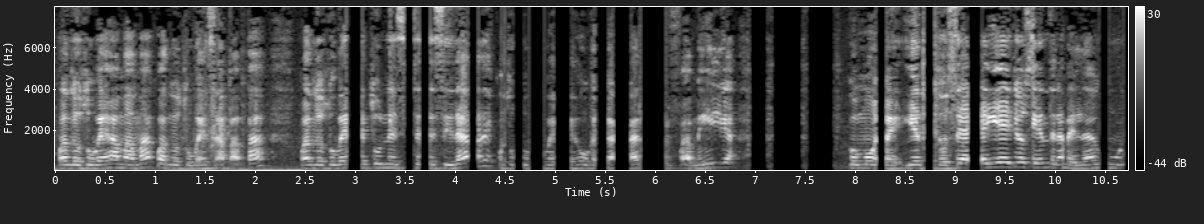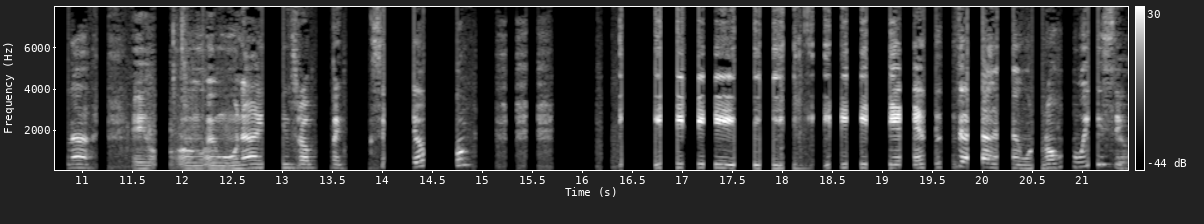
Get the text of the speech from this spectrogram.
Cuando tú ves a mamá, cuando tú ves a papá, cuando tú ves tus necesidades, cuando tú ves hogar, familia, como es. Y entonces ahí ellos entran, ¿verdad? En una, en, en una introspección y, y- y entran en unos juicios.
